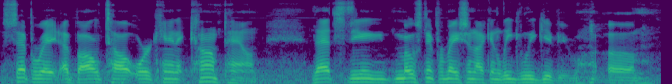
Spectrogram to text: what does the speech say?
separate a volatile organic compound. That's the most information I can legally give you. Um,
